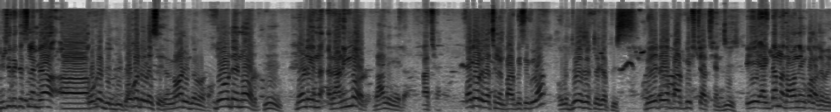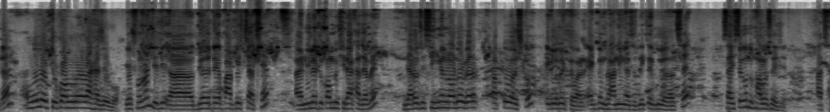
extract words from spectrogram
নিচে দেখতেছিলাম কোকাটেল আছে। নর দোনোটা দোনোটাই নর? হুম। দোনোটাই রানিং নর? রানিং এটা। আচ্ছা। কত করে যাচ্ছিলেন পার পিস এগুলো? ওগুলো দুই হাজার টাকা পিস দুই হাজার টাকা পার পিস চাচ্ছেন। জি। এই একদম না দামাদামি করা যাবে এটা? নিলে একটু কম রাখা যাব শুনুন যে দুই হাজার টাকা পার পিস চাচ্ছে আর নিলে একটু কম বেশি রাখা যাবে। যারা হচ্ছে সিঙ্গেল নদরগার প্রাপ্তবয়স্ক এগুলো দেখতে পারেন। একদম রানিং আছে দেখতে বোঝা যাচ্ছে। সাইজটা কিন্তু ভালো সাইজের আচ্ছা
